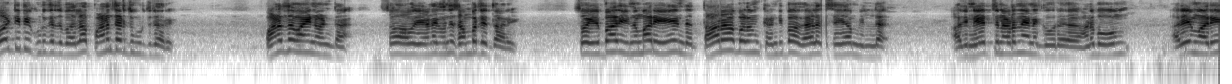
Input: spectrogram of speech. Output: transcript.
ஓடிபி கொடுக்கறது பதிலாக பணத்தை எடுத்து கொடுத்துட்டாரு. பணத்தை வாங்கிட்டு வந்துட்டேன். ஸோ அவர் எனக்கு வந்து சம்பத்தை தாரு ஸோ இது மாதிரி இந்த மாதிரி இந்த தாராபலம் கண்டிப்பாக வேலை செய்யாமல் இல்லை. அது நேற்று நடந்த எனக்கு ஒரு அனுபவம். அதே மாதிரி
